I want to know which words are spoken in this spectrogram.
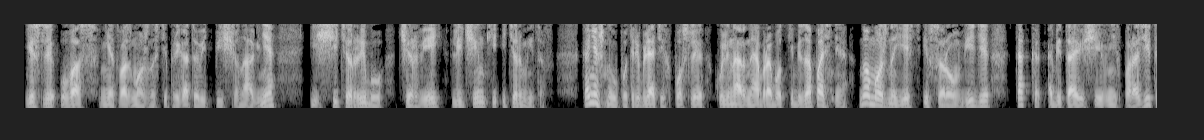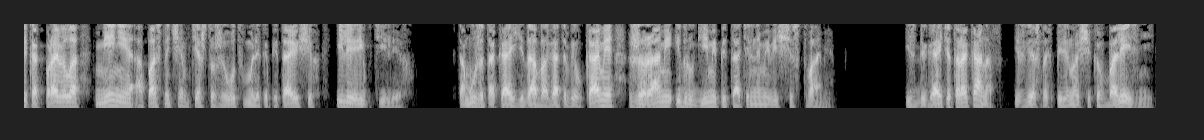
Если у вас нет возможности приготовить пищу на огне, ищите рыбу, червей, личинки и термитов. Конечно, употреблять их после кулинарной обработки безопаснее, но можно есть и в сыром виде, так как обитающие в них паразиты, как правило, менее опасны, чем те, что живут в млекопитающих или рептилиях. Тому же такая еда богата белками, жирами и другими питательными веществами. Избегайте тараканов, известных переносчиков болезней,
